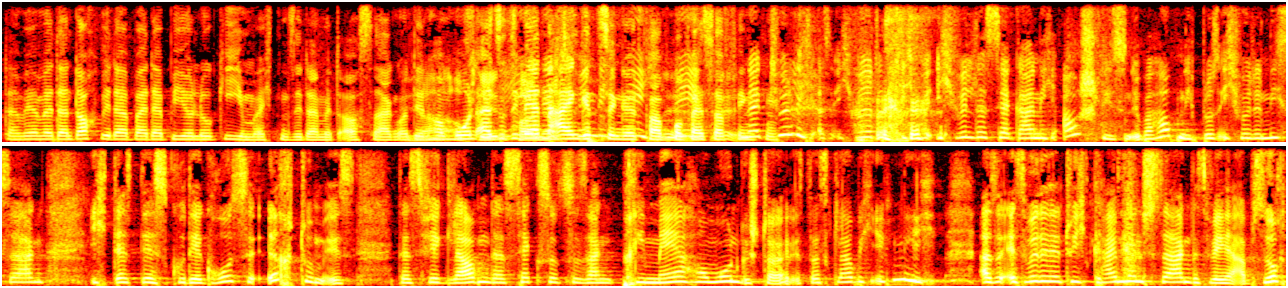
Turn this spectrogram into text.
Dann wären wir dann doch wieder bei der Biologie, möchten Sie damit auch sagen, und ja, den Hormonen. Also Sie Fall. werden eingezingelt, Frau nee, Professor Finken. Natürlich, also ich will, das, ich, will, ich will, das ja gar nicht ausschließen, überhaupt nicht. Bloß ich würde nicht sagen, ich, dass das, der große Irrtum ist, dass wir glauben, dass Sex sozusagen primär hormongesteuert ist. Das glaube ich eben nicht. Also es würde natürlich kein Mensch sagen, das wäre ja absurd,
